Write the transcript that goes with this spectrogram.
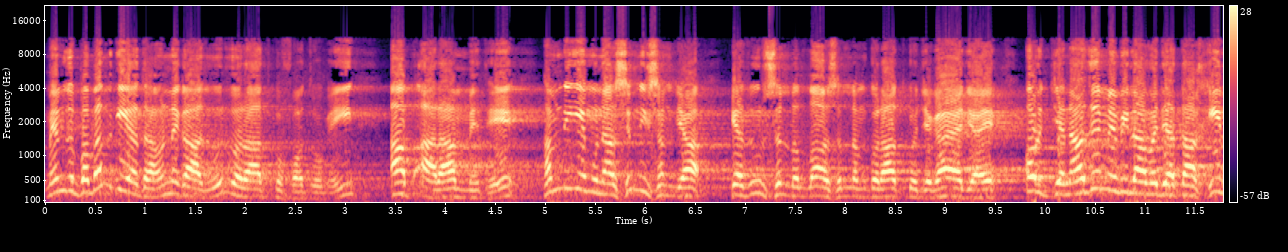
میں نے تو پابند کیا تھا۔ انہوں نے کہا، حضور، وہ رات کو فوت ہو گئی۔ آپ آرام میں تھے۔ ہم نے یہ مناسب نہیں سمجھا کہ حضور صلی اللہ علیہ وسلم کو رات کو جگایا جائے اور جنازے میں بلا وجہ تاخیر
